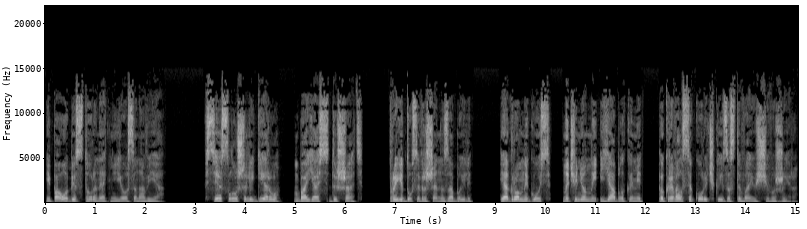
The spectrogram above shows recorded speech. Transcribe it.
и по обе стороны от нее сыновья. Все слушали Геру, боясь дышать. Про еду совершенно забыли, и огромный гусь, начиненный яблоками, покрывался корочкой застывающего жира.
